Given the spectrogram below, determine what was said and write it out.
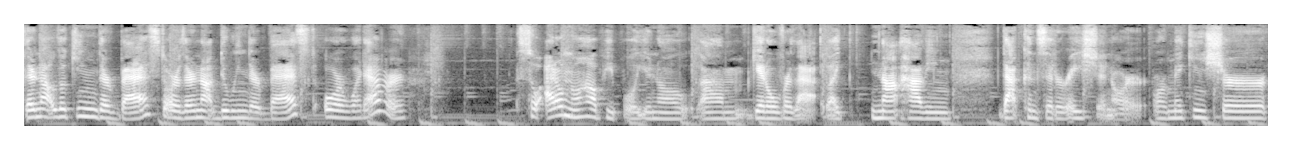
they're not looking their best or they're not doing their best or whatever. So I don't know how people, you know, um, get over that, like not having that consideration or or making sure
